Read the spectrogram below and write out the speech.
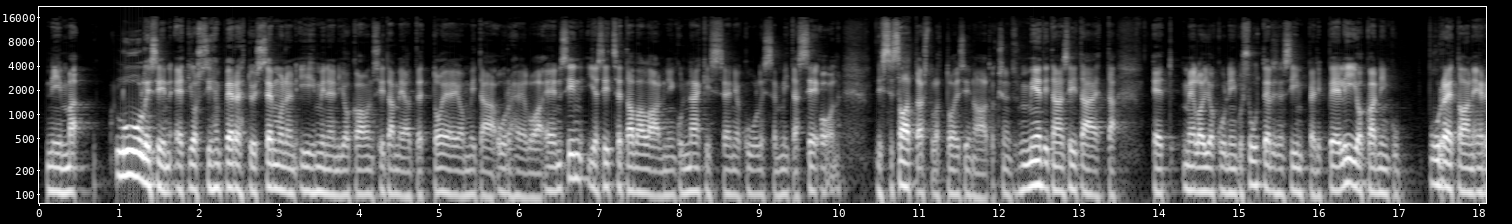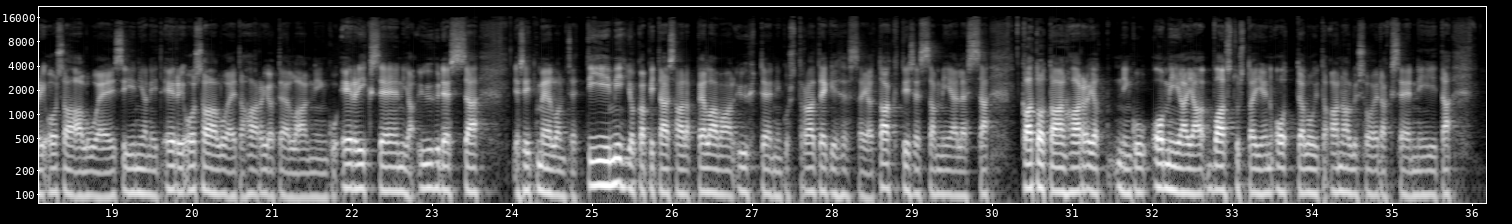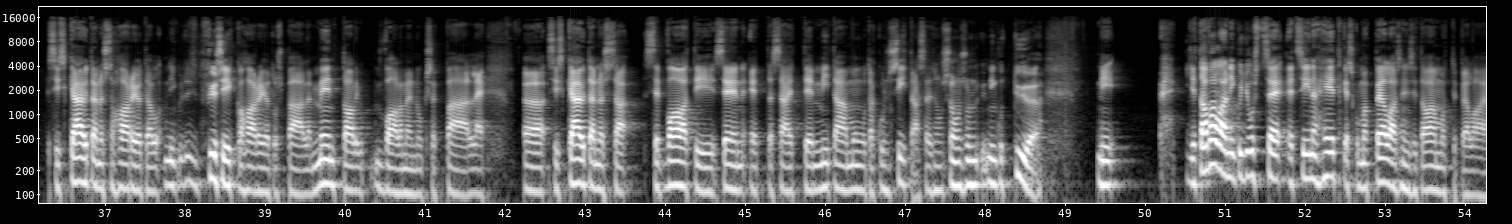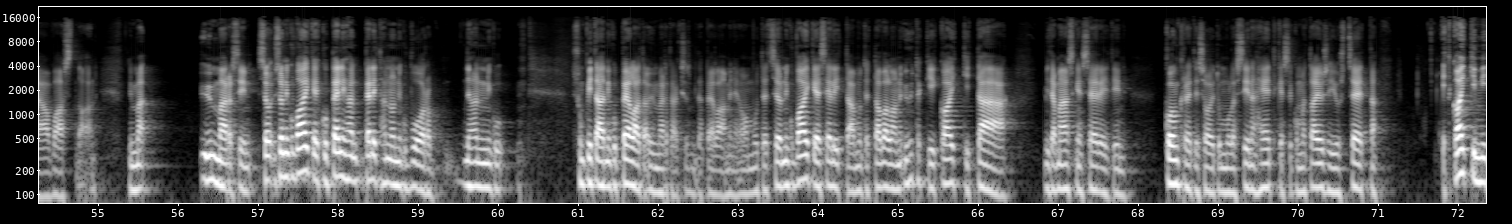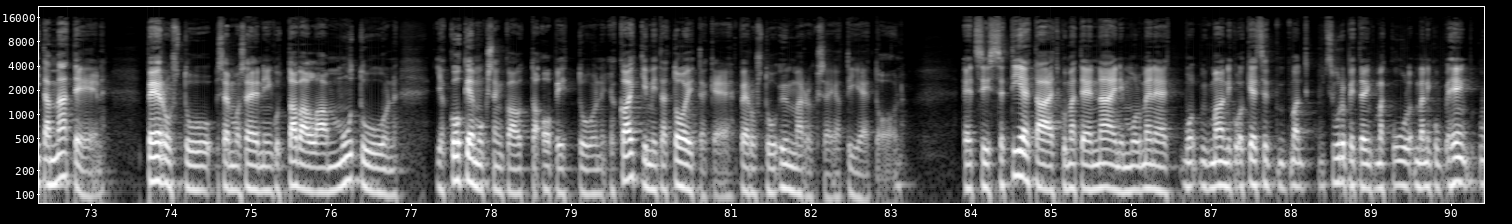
niin mä luulisin, että jos siihen perehtyisi semmoinen ihminen, joka on sitä mieltä, että toi ei ole mitään urheilua ensin, ja sitten se tavallaan niin kuin näkisi sen ja kuulisi sen, mitä se on, niin se saattaisi tulla toisiin aatoksiin. Jos me mietitään sitä, että, että meillä on joku niin kuin suhteellisen simppeli peli, joka niin kuin puretaan eri osa-alueisiin ja niitä eri osa-alueita harjoitellaan niin kuin erikseen ja yhdessä. Ja sitten meillä on se tiimi, joka pitää saada pelaamaan yhteen niin kuin strategisessa ja taktisessa mielessä. Katsotaan harjo, niin kuin omia ja vastustajien otteluita analysoidakseen niitä. Siis käytännössä harjoitella, niin fysiikkaharjoitus päälle, mentaalivalmennukset päälle, siis käytännössä se vaatii sen, että sä et tee mitään muuta kuin sitä, se on, se on sun niin kuin, työ. Niin, ja tavallaan niin kuin just se, että siinä hetkessä, kun mä pelasin sitä ammattipelaajaa vastaan, niin mä ymmärsin, se on, se on niin kuin vaikea, kun pelihän, pelithän on niin kuin vuoro, nehän niin kuin, sun pitää niin kuin pelata ymmärtääksesi, mitä pelaaminen on, mutta se on niin kuin vaikea selittää, mutta tavallaan yhtäkkiä kaikki tämä, mitä mä äsken selitin, konkretisoitu mulle siinä hetkessä, kun mä tajusin just se, että että kaikki mitä mä teen perustuu semmoiseen niin kuin tavallaan mutuun ja kokemuksen kautta opittuun, ja kaikki mitä toi tekee perustuu ymmärrykseen ja tietoon. Et siis se tietää, että kun mä teen näin, niin mulla menee, mä oon niinku, oikein, se, mä, suurin piirtein, kun mä kuulen, mä niinku, hei,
